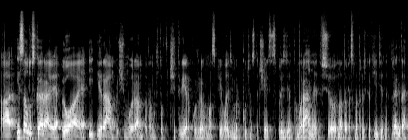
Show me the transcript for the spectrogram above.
А, и Саудовская Аравия, и ОАЭ, и Иран. Почему Иран? Потому что в четверг уже в Москве Владимир Путин встречается с президентом Ирана. Это все надо рассматривать как единый трек. Да?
